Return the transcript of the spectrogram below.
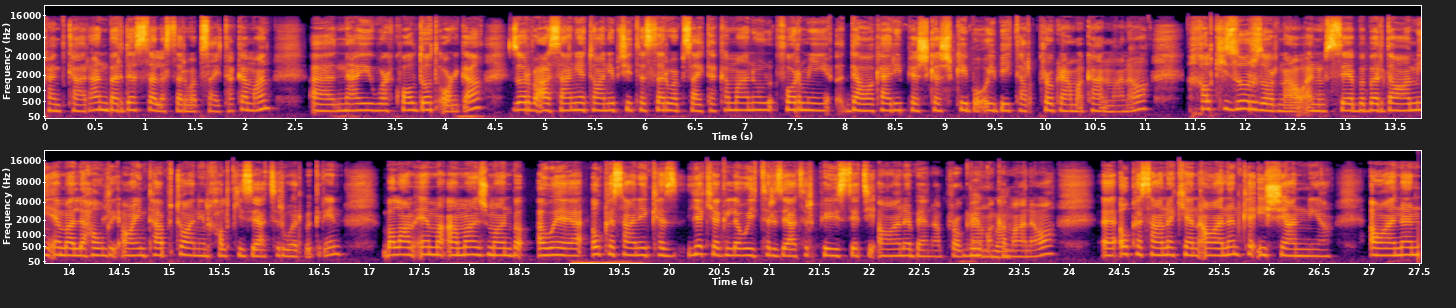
خوێندکاران بەردەستە لەسەر وەبسایتەکەمان ناوی وەرکۆڵ دۆت ئۆرگا زۆر بە ئاسانیە توانی بچیتە سەر وەبسایتەکەمان و فۆمی داواکاری پێشکەش بکەی بۆ ئەوی بیتەڕ پرۆگرامەکانمانەوە خەڵکی زۆر زۆر ناو ئەنووسێ بە بەردەوامی ئێمە لە هەوڵی ئاین تا بتوانین خەڵکی زیاتر وەربگرین بەڵام ئێمە ئامانجمان بە ئەوەیە ئەو کەسانی کە یەکێک لەوەی تر زیاتر پێویستێتی ئەوانە بێنە پرۆگرامەکەمانەوە ئەو کەسانە کێن ئەوانن کە ئیشیان نییە ئەوانن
